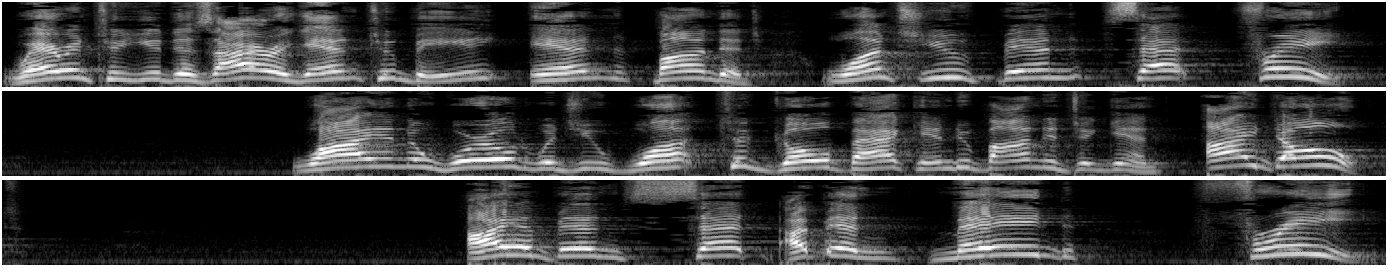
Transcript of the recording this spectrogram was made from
whereunto you desire again to be in bondage? Once you've been set free, why in the world would you want to go back into bondage again? I don't. I have been set, I've been made free.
